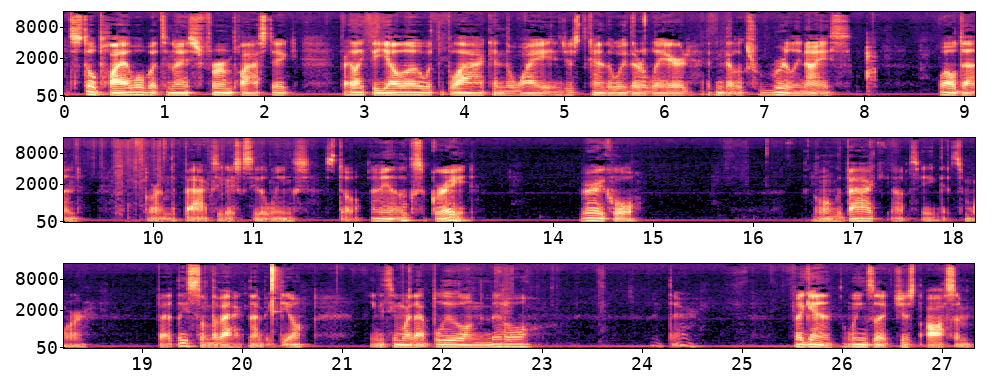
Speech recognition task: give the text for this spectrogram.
It's still pliable, but it's a nice firm plastic. But I like the yellow with the black and the white, and just kind of the way they're layered. I think that looks really nice. Well done. Go around the back so you guys can see the wings. Still, I mean, it looks great. Very cool. Along the back, obviously, you get some more, but at least on the back, not a big deal. You can see more of that blue along the middle, right there. But again, wings look just awesome.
